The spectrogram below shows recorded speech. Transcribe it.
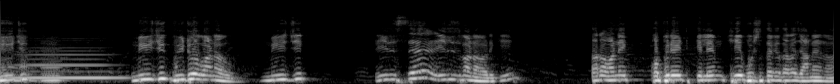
মিউজিক মিউজিক ভিডিও বানাও। মিউজিক রিলসে রিলস বানাও আর কি। তারা অনেক কপিরাইট ক্লেম খেয়ে বসে থাকে, তারা জানে না।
